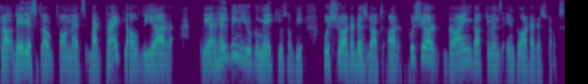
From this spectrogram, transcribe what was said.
cl various cloud formats. But right now we are we are helping you to make use of the push to autodesk docs or push your drawing documents into autodesk docs.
